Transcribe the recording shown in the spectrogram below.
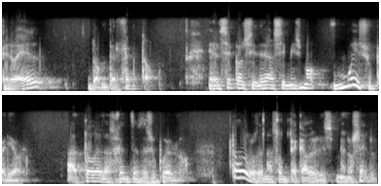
Pero él, don perfecto, él se considera a sí mismo muy superior a todas las gentes de su pueblo. Todos los demás son pecadores, menos él.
